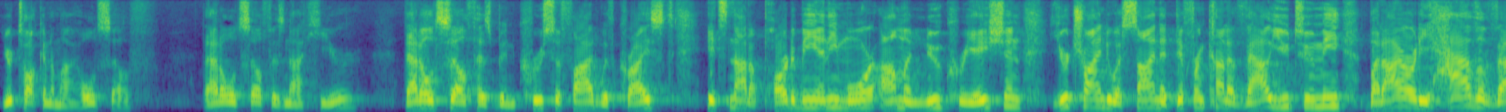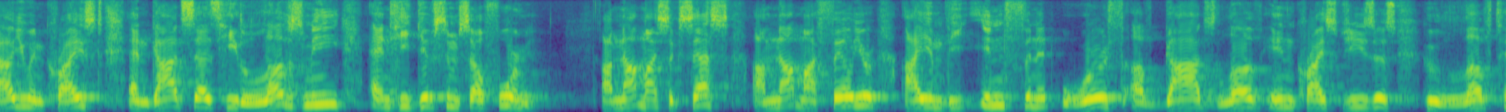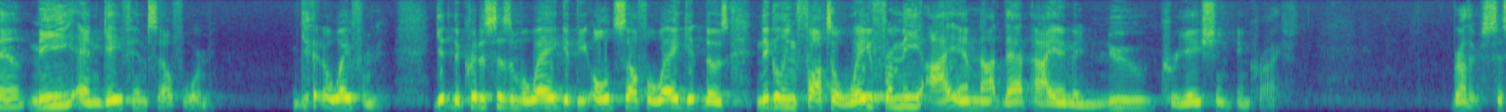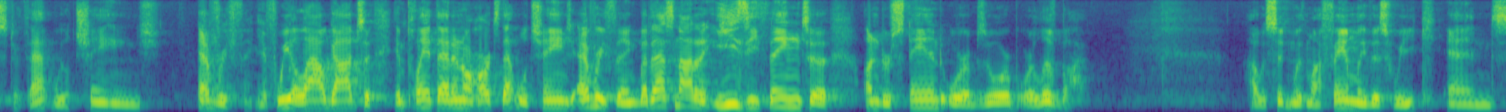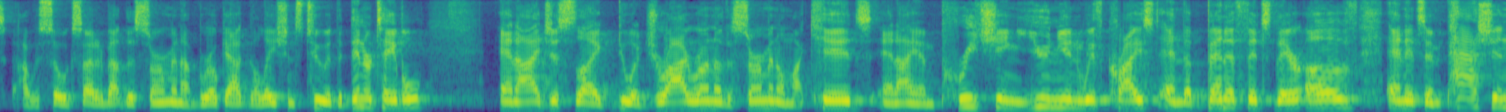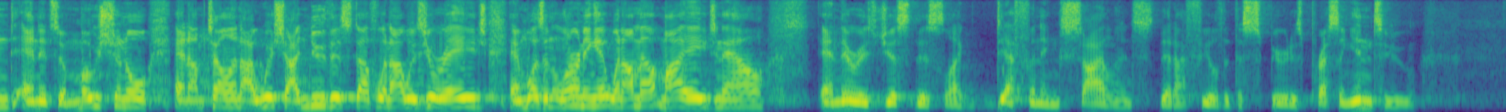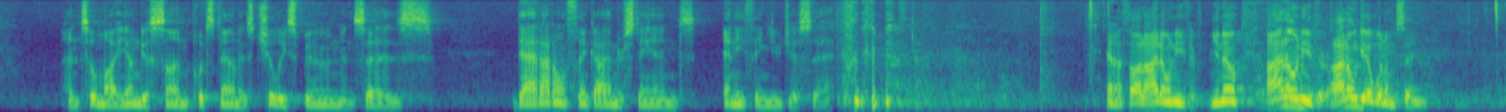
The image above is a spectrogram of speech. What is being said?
You're talking to my old self. That old self is not here. That old self has been crucified with Christ. It's not a part of me anymore. I'm a new creation. You're trying to assign a different kind of value to me, but I already have a value in Christ. And God says He loves me and He gives Himself for me. I'm not my success. I'm not my failure. I am the infinite worth of God's love in Christ Jesus, who loved him, me and gave himself for me. Get away from me. Get the criticism away. Get the old self away. Get those niggling thoughts away from me. I am not that. I am a new creation in Christ. Brother, sister, that will change everything. If we allow God to implant that in our hearts, that will change everything. But that's not an easy thing to understand or absorb or live by. I was sitting with my family this week and I was so excited about this sermon. I broke out Galatians 2 at the dinner table and I just like do a dry run of the sermon on my kids and I am preaching union with Christ and the benefits thereof and it's impassioned and it's emotional and I'm telling I wish I knew this stuff when I was your age and wasn't learning it when I'm out my age now and there is just this like deafening silence that I feel that the Spirit is pressing into until my youngest son puts down his chili spoon and says, Dad, I don't think I understand anything you just said. and I thought, I don't either. You know, I don't either. I don't get what I'm saying.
